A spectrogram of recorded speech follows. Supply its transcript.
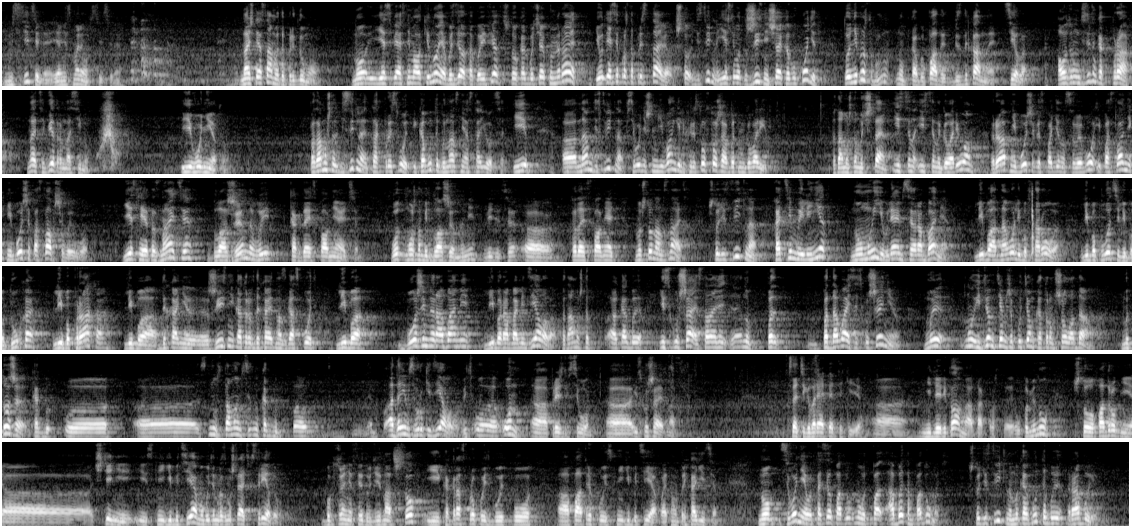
Мстители? Я не смотрел Мстители. значит, я сам это придумал. Но если бы я снимал кино, я бы сделал такой эффект, что как бы человек умирает, и вот я себе просто представил, что действительно, если вот жизнь из человека выходит, то не просто, ну, как бы падает бездыханное тело, а вот он действительно как прах, знаете, ветром носимый, и его нету. Потому что действительно так происходит, и как будто бы нас не остается. И э, нам действительно в сегодняшнем Евангелии Христос тоже об этом говорит. Потому что мы читаем, истинно, истинно говорю вам, раб не больше господина своего, и посланник не больше пославшего его. Если это знаете, блаженны вы, когда исполняете. Вот можно быть блаженными, видите, э, когда исполнять. Но что нам знать? Что действительно, хотим мы или нет, но мы являемся рабами. Либо одного, либо второго. Либо плоти, либо духа, либо праха, либо дыхание жизни, которое вдыхает нас Господь, либо Божьими рабами, либо рабами дьявола. Потому что, э, как бы, искушая, становясь, э, ну, поддаваясь искушению, мы ну, идем тем же путем, которым шел Адам мы тоже как бы э, э, ну, становимся, ну, как бы э, отдаемся в руки дьяволу. Ведь он, э, прежде всего, э, искушает нас. Кстати говоря, опять-таки, э, не для рекламы, а так просто упомяну, что подробнее о чтении из книги «Бытия» мы будем размышлять в среду. Богослужение в среду в 19 часов, и как раз проповедь будет по, по отрывку из книги «Бытия», поэтому приходите. Но сегодня я вот хотел подум- ну, вот по- об этом подумать что действительно мы как будто бы рабы.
